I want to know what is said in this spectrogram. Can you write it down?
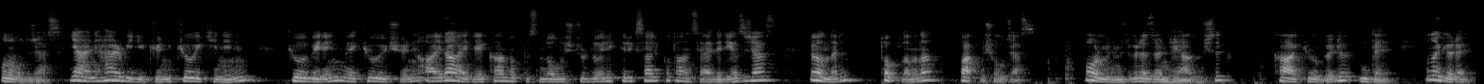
Bunu bulacağız. Yani her bir yükün Q2'nin, Q1'in ve Q3'ün ayrı ayrı K noktasında oluşturduğu elektriksel potansiyelleri yazacağız ve onların toplamına bakmış olacağız. Formülümüzü biraz önce yazmıştık. KQ bölü D. Buna göre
